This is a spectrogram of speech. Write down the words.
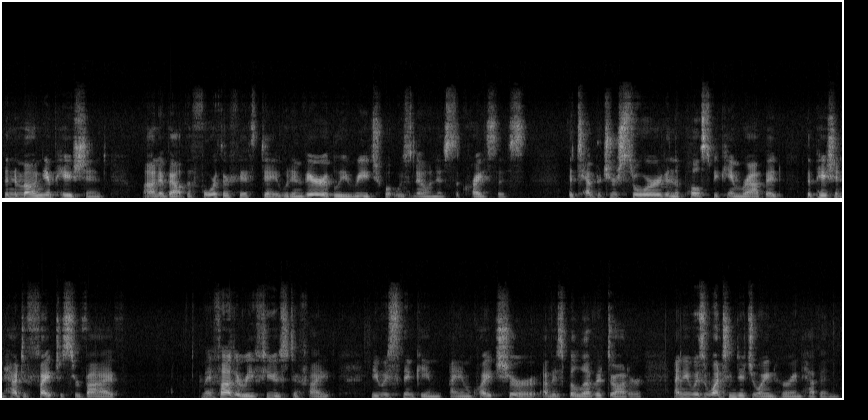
The pneumonia patient, on about the fourth or fifth day, would invariably reach what was known as the crisis. The temperature soared and the pulse became rapid, the patient had to fight to survive. My father refused to fight. He was thinking, I am quite sure, of his beloved daughter, and he was wanting to join her in heaven.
